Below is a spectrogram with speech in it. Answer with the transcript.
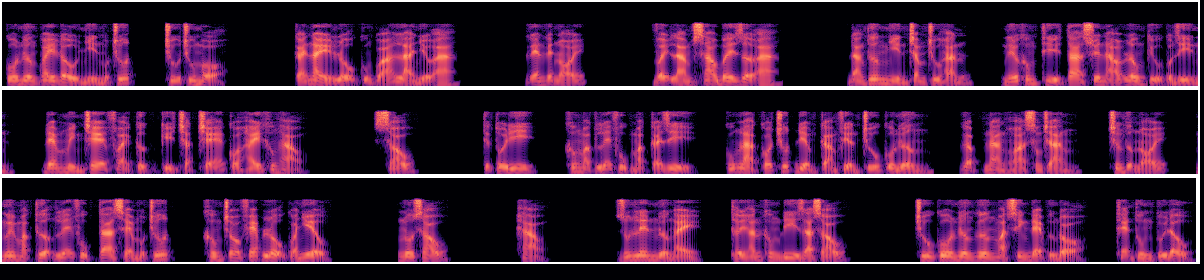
Cô nương quay đầu nhìn một chút, chu chu mỏ. Cái này lộ cũng quá là nhiều a. Ghen ghét nói. Vậy làm sao bây giờ a? Đáng thương nhìn chăm chú hắn, nếu không thì ta xuyên áo lông cựu còn jean đem mình che phải cực kỳ chặt chẽ có hay không hảo. Sáu. Tiệc tối đi, không mặc lễ phục mặc cái gì, cũng là có chút điểm cảm phiền chu cô nương, gặp nàng hóa song trang, trương thượng nói, ngươi mặc thượng lễ phục ta xem một chút, không cho phép lộ quá nhiều. Nô sáu. Hảo run lên nửa ngày, thấy hắn không đi ra sáu. Chu cô nương gương mặt xinh đẹp v đỏ, thẹn thùng túi đầu,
